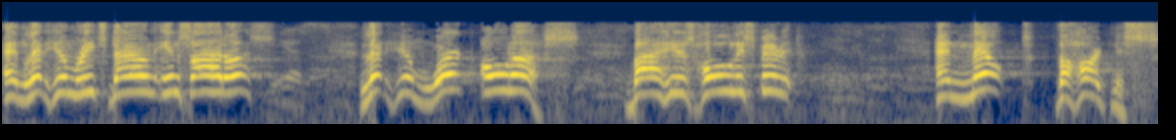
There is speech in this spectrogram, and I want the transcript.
and let Him reach down inside us. Yes. Let Him work on us by His Holy Spirit and melt the hardness.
